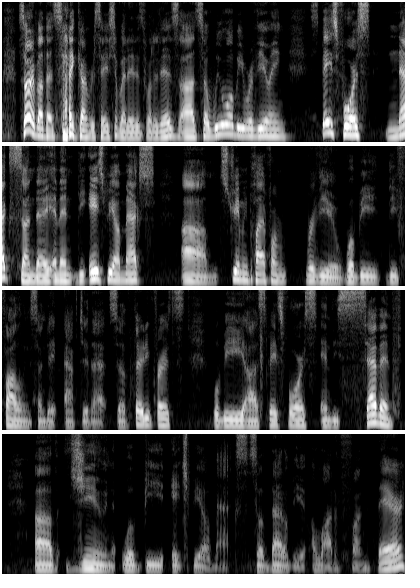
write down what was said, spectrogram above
sorry about that side conversation, but it is what it is. Uh so we will be reviewing Space Force next Sunday and then the HBO Max um streaming platform review will be the following Sunday after that. So 31st will be uh Space Force and the 7th of June will be HBO Max. So that'll be a lot of fun there.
